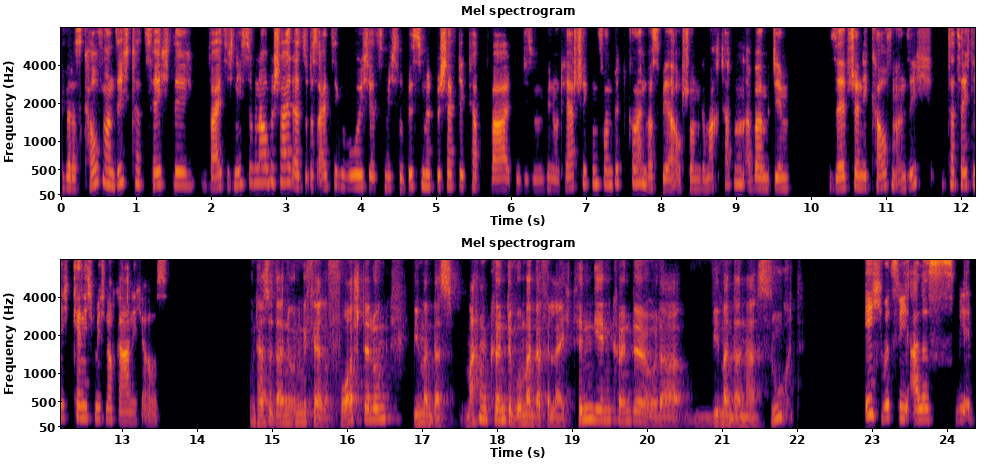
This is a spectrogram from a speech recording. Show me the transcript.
Über das Kaufen an sich tatsächlich weiß ich nicht so genau Bescheid. Also das Einzige, wo ich jetzt mich so ein bisschen mit beschäftigt habe, war halt mit diesem Hin- und Herschicken von Bitcoin, was wir auch schon gemacht hatten. Aber mit dem selbstständig Kaufen an sich tatsächlich kenne ich mich noch gar nicht aus. Und hast du da eine ungefähre Vorstellung, wie man das machen könnte, wo man da vielleicht hingehen könnte oder wie man danach sucht? Ich würde es wie alles, wie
